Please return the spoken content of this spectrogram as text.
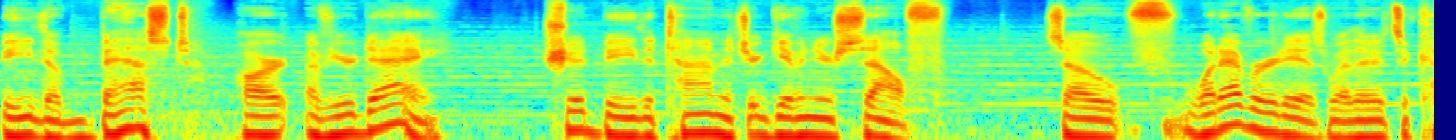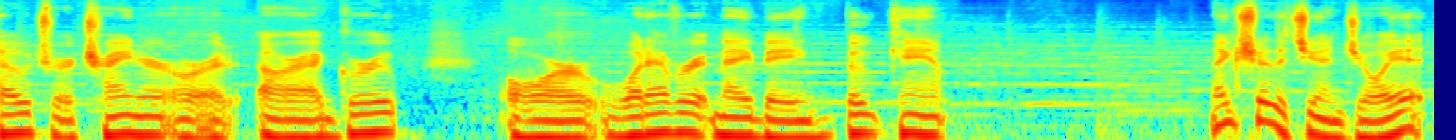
be the best part of your day. Should be the time that you're giving yourself. So whatever it is, whether it's a coach or a trainer or a, or a group or whatever it may be, boot camp, make sure that you enjoy it.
